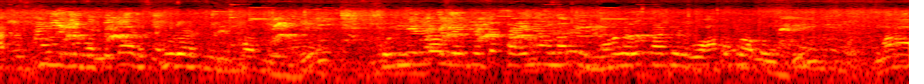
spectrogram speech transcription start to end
అక్కడ స్కూల్ వెళ్ళినట్టుగా అక్కడ స్కూల్ ఇన్ఫార్మ్ చేయండి. కొన్ని ఇళ్ళు ఏంటంటే పైన ఉన్నారు మొదలు కాదు వాటర్ ప్రాబ్లం ఉంది. మనం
